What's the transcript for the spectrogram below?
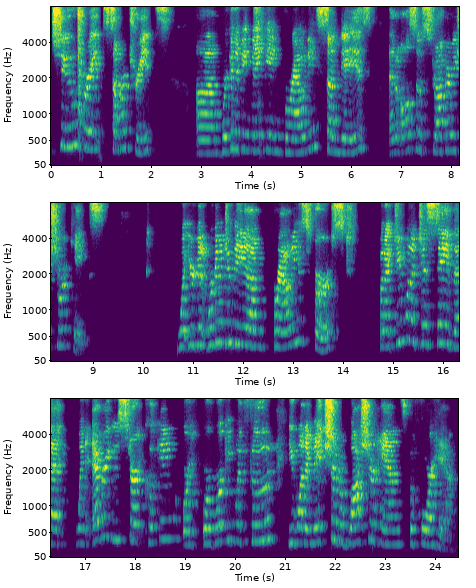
two great summer treats. Um, we're gonna be making brownie sundaes and also strawberry shortcakes. What you're gonna, we're gonna do the um, brownies first, but I do wanna just say that whenever you start cooking or, or working with food, you wanna make sure to wash your hands beforehand.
